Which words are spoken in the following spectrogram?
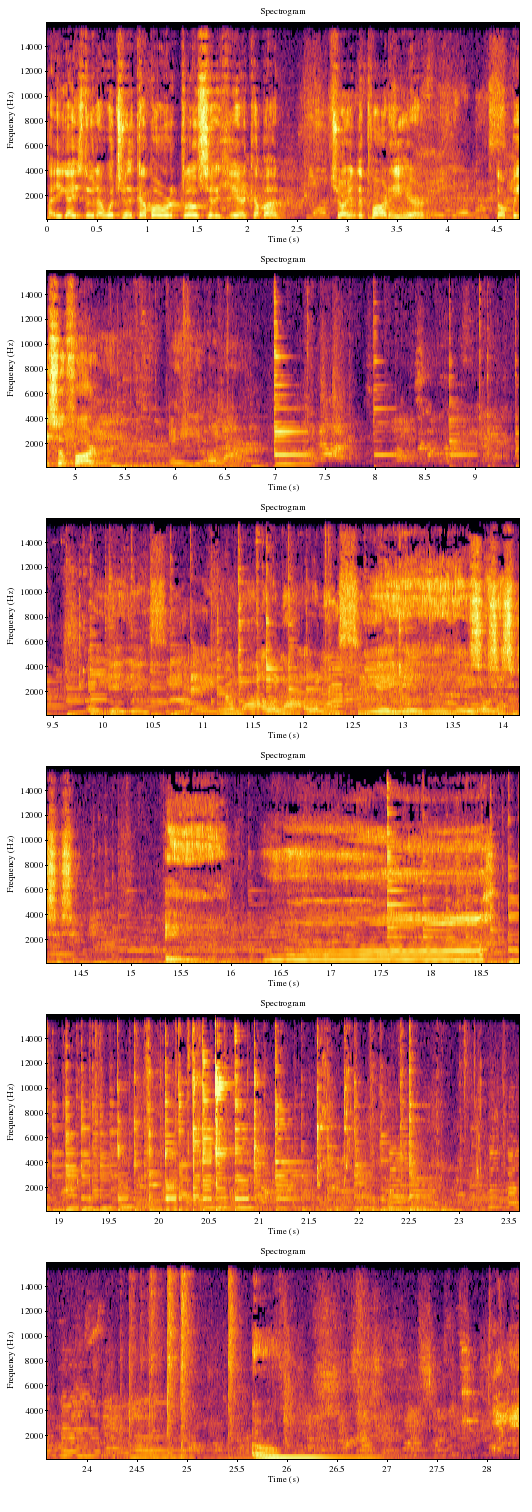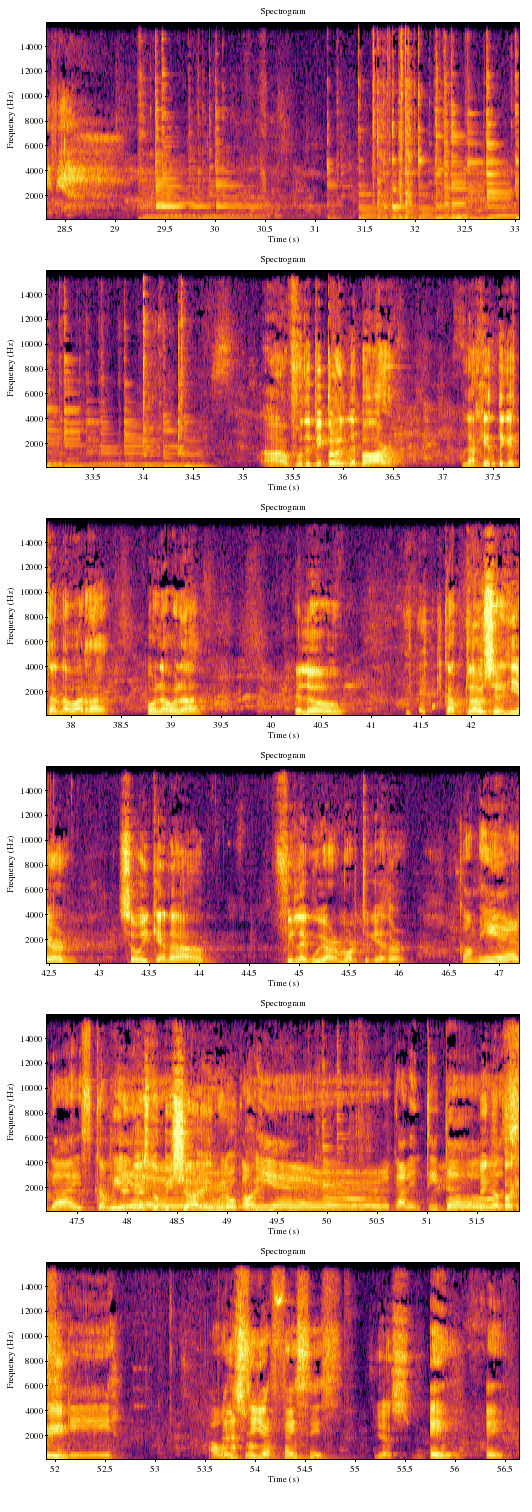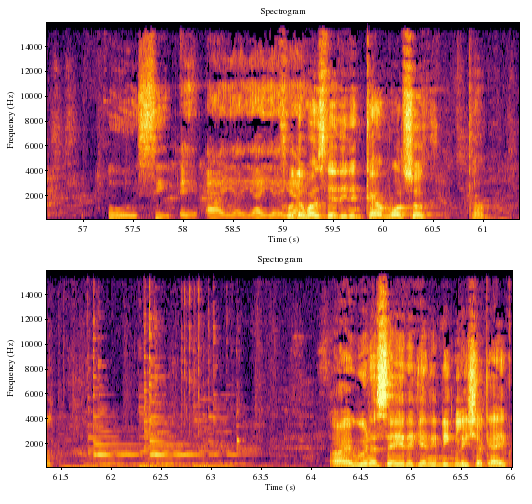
How you guys doing? I want you to come over closer here. Come on. Join the party here. Don't be so far. People in the bar, la gente que está en la barra, hola, hola, hello, come closer here so we can uh, feel like we are more together. Come here, guys. Come here, guys, don't be shy, we don't Come bite. here, calentitos. Vengan pa' aquí. I wanna Eso. see your faces. Yes. Ey, ey. Uh, sí, ey, ay, ay, ay, ay. For the ay. ones that didn't come, also come. All right, we're gonna say it again in English, okay?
